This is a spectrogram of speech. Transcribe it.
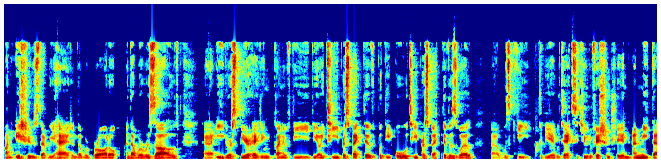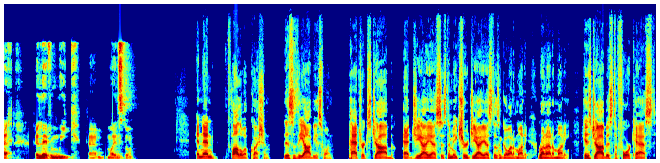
on issues that we had and that were brought up and that were resolved. Uh, Igor spearheading kind of the the IT perspective, but the OT perspective as well uh, was key to be able to execute efficiently and, and meet that 11 week um, milestone. And then follow up question. This is the obvious one. Patrick's job at GIS is to make sure GIS doesn't go out of money, run out of money. His job is to forecast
